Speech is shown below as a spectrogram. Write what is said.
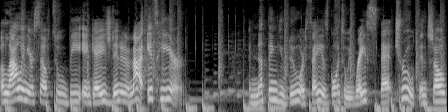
allowing yourself to be engaged in it or not, it's here. And nothing you do or say is going to erase that truth. And so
